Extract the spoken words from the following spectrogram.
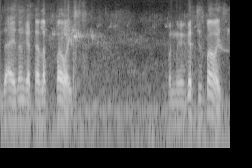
जायचं आणि गटाला पळवायची. पण घरचीच पळवायची.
